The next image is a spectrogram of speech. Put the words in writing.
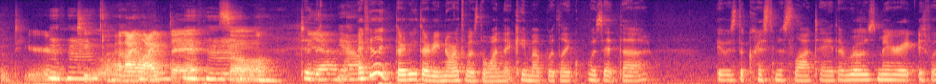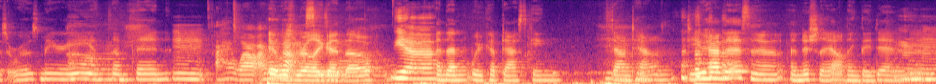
moved here Mhm. too, and I liked it. Mhm. So Did- yeah. Yeah. I feel like 3030 North was the one that came up with like was it the it was the Christmas latte, the rosemary It was it rosemary and Um, something? Mm, I wow, I It was really good, one. though. Yeah. And then we kept asking downtown, "Do you have this?" And uh, initially, I don't think they did. and then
